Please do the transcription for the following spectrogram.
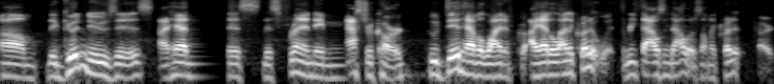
um, the good news is I had this this friend named Mastercard who did have a line of I had a line of credit with three thousand dollars on my credit card.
